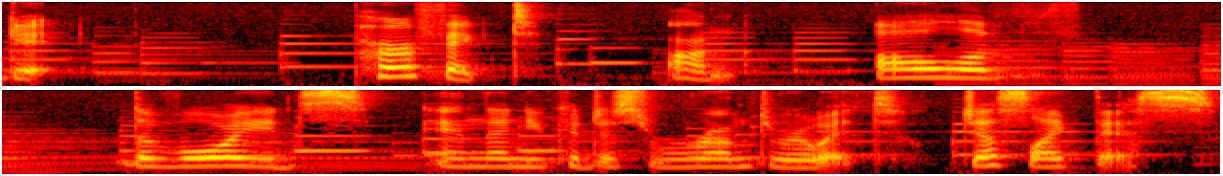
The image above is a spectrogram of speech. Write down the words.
get perfect on all of the voids, and then you could just run through it, just like this.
